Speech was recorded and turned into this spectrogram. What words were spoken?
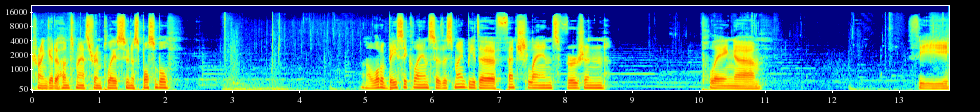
try and get a Huntmaster in play as soon as possible. A lot of basic lands, so this might be the fetch lands version playing uh, the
